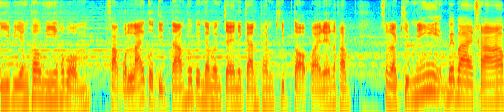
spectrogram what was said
มีเพียงเท่านี้ครับผม ฝากกดไลค์กดติดตามเพื่อเป็นกำลังใจในการทำคลิปต่อไปด้วยนะครับสำหรับคลิปนี้บ๊ายบายครับ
